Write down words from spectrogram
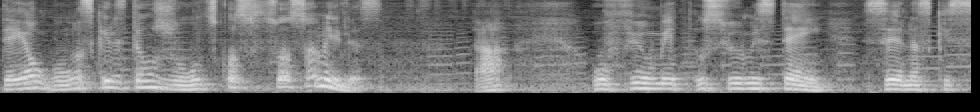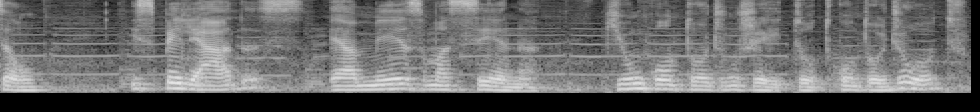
Tem algumas que eles estão juntos com as suas famílias, tá? O filme, os filmes têm cenas que são espelhadas, é a mesma cena que um contou de um jeito, outro contou de outro.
